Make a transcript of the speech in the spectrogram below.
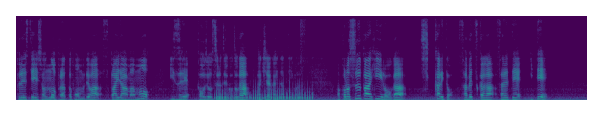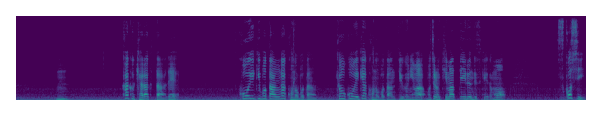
プレイステーションのプラットフォームでは、スパイダーマンもいずれ登場するということが明らかになっています。このスーパーヒーローがしっかりと差別化がされていて、うん。各キャラクターで攻撃ボタンがこのボタン、強攻撃はこのボタンっていう風にはもちろん決まっているんですけれども、少し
